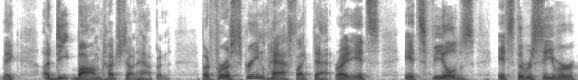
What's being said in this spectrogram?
make a deep bomb touchdown happen. But for a screen pass like that, right? It's it's Fields, it's the receiver,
